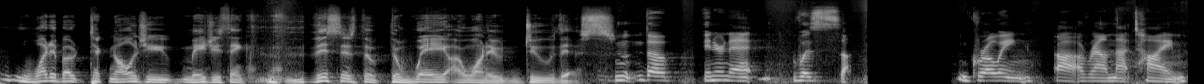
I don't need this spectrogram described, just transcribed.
And what about technology made you think this is the, the way I want to do this? The internet was growing uh, around that time,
